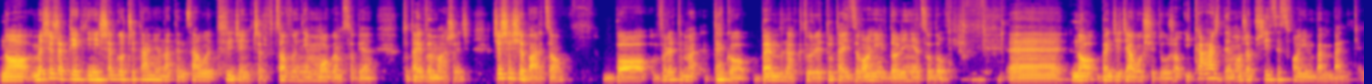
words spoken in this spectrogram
No, myślę, że piękniejszego czytania na ten cały tydzień czerwcowy nie mogłem sobie tutaj wymarzyć. Cieszę się bardzo, bo w rytm tego bębna, który tutaj dzwoni w Dolinie Cudów, e, no, będzie działo się dużo i każdy może przyjść ze swoim bębenkiem.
